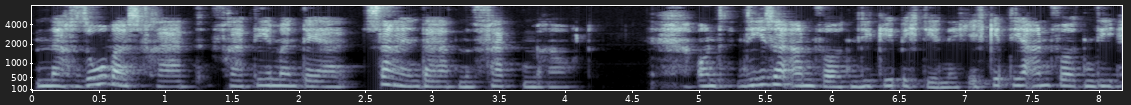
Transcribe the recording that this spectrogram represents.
nach sowas fragt, fragt jemand, der Zahlen, Daten, Fakten braucht. Und diese Antworten, die gebe ich dir nicht. Ich gebe dir Antworten, die,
